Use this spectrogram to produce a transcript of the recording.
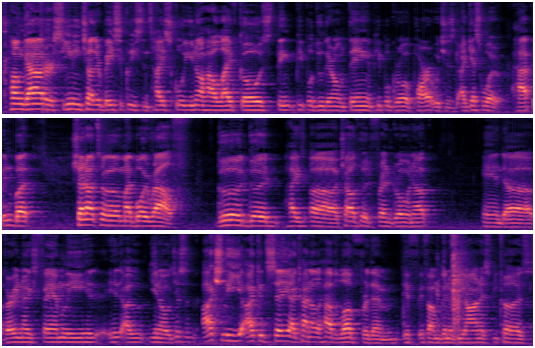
hung out or seen each other basically since high school. You know how life goes. Think people do their own thing and people grow apart, which is I guess what happened. But shout out to my boy Ralph. Good, good high uh, childhood friend growing up and uh, very nice family. His, his, uh, you know, just actually, I could say I kind of have love for them if if I'm gonna be honest, because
